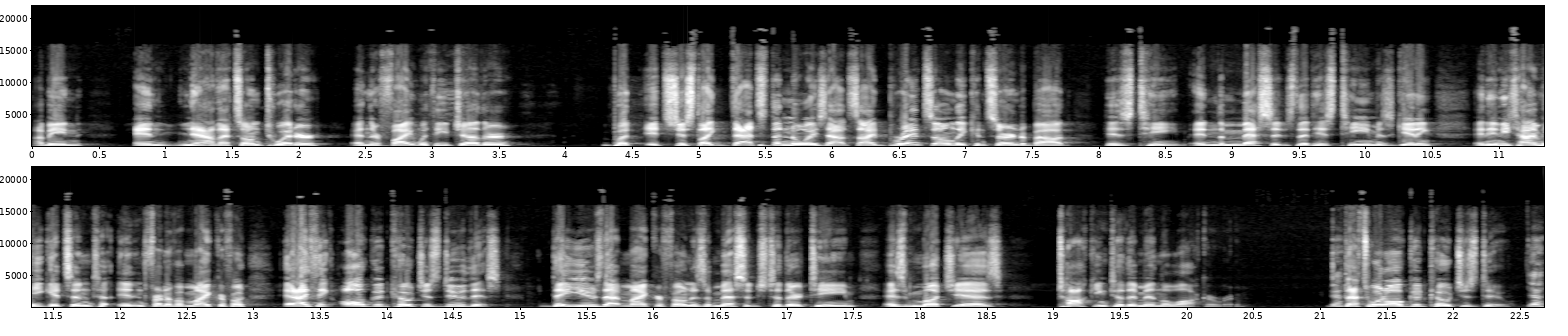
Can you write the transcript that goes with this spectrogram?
I mean, and now that's on Twitter and they're fighting with each other. But it's just like that's the noise outside. Brent's only concerned about his team and the message that his team is getting. And anytime he gets into, in front of a microphone, and I think all good coaches do this, they use that microphone as a message to their team as much as talking to them in the locker room. Yeah. That's what all good coaches do. Yeah,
